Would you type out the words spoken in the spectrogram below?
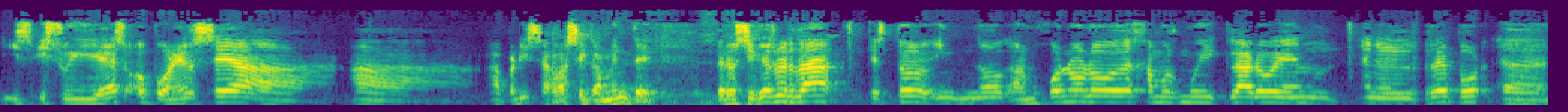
y, y, su idea es oponerse a, a, a, Prisa, básicamente. Pero sí que es verdad que esto no, a lo mejor no lo dejamos muy claro en, en el report. Eh,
